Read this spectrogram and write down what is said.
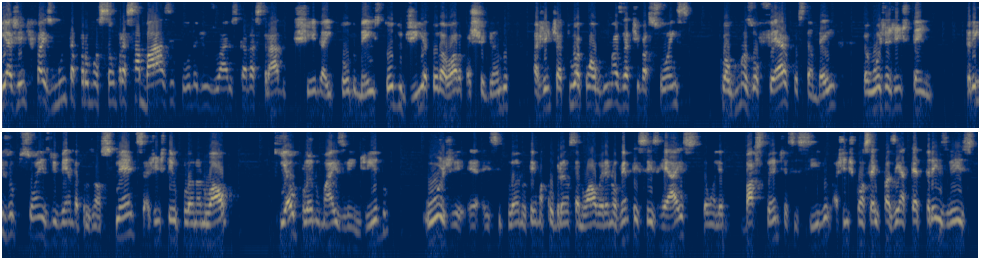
e a gente faz muita promoção para essa base toda de usuários cadastrados, que chega aí todo mês, todo dia, toda hora está chegando. A gente atua com algumas ativações, com algumas ofertas também. Então hoje a gente tem três opções de venda para os nossos clientes. A gente tem o plano anual, que é o plano mais vendido. Hoje, é, esse plano tem uma cobrança anual, ele é R$ reais, então ele é bastante acessível. A gente consegue fazer até três vezes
